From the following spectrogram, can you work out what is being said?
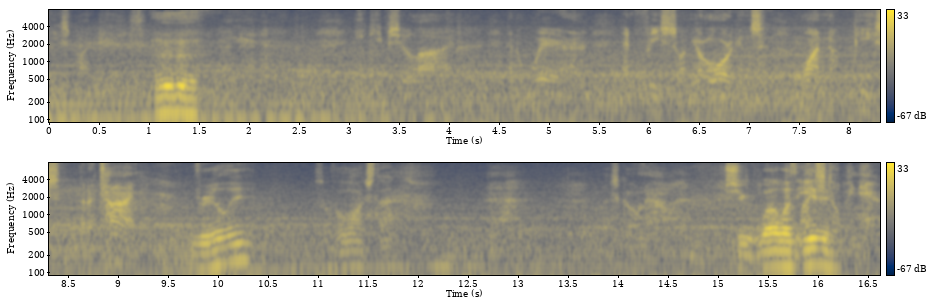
piece by piece. He keeps you alive and aware and feasts on your organs, one piece at a time. Really? So the launch then. Yeah. Let's go now. Shoot. Well, it was Might easy. still be near.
